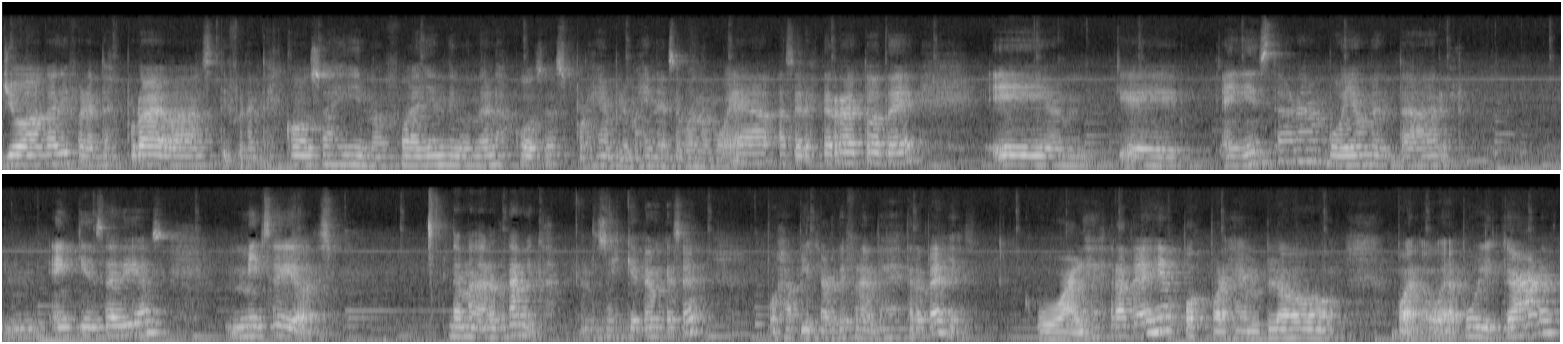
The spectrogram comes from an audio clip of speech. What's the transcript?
yo haga diferentes pruebas, diferentes cosas y no falle ninguna de las cosas. Por ejemplo, imagínense, bueno, voy a hacer este reto de em, que en Instagram voy a aumentar en 15 días mil seguidores de manera orgánica. Entonces, ¿qué tengo que hacer? Pues aplicar diferentes estrategias. ¿Cuáles estrategias? Pues, por ejemplo, bueno, voy a publicar,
